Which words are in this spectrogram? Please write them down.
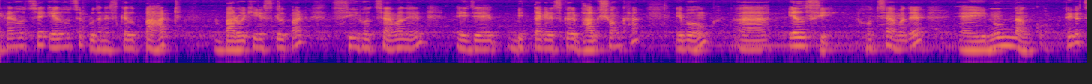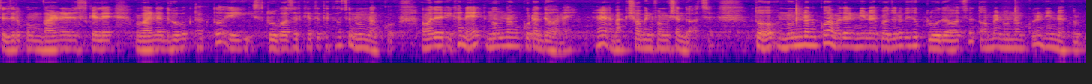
এখানে হচ্ছে এল হচ্ছে প্রধান স্কেল পার্ট বা রৈখিক স্কেল পার্ট সি হচ্ছে আমাদের এই যে বৃত্তাকার স্কেলের ভাগ সংখ্যা এবং এলসি হচ্ছে আমাদের এই নুন্নাঙ্ক ঠিক আছে? যেরকম ভার্নের স্কেলে ভার্নের ধ্রুবক থাকতো, এই স্ক্রু গজের ক্ষেত্রে থাকে হচ্ছে নুন্নাঙ্ক আমাদের এখানে নুন্নাঙ্কটা দেওয়া নাই হ্যাঁ? বাকি সব ইনফরমেশন দেওয়া আছে। তো নুন্নাঙ্ক আমাদের নির্ণয় করার জন্য কিছু ক্লু দেওয়া আছে, তো আমরা নুন্নাঙ্ক নির্ণয় করব।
